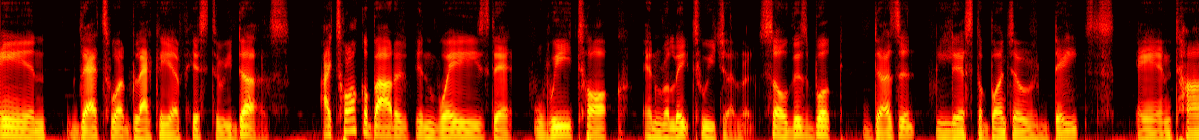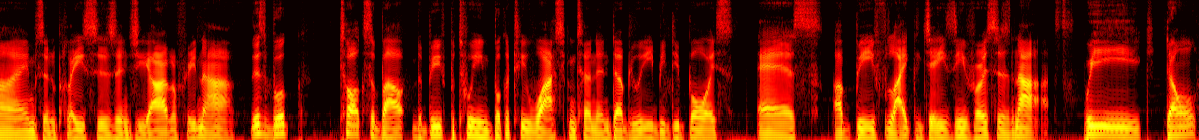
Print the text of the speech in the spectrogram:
And that's what Black AF history does. I talk about it in ways that we talk and relate to each other. So this book doesn't list a bunch of dates and times and places and geography. Nah, this book talks about the beef between Booker T. Washington and W.E.B. Du Bois as a beef like Jay Z versus Nas. We don't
